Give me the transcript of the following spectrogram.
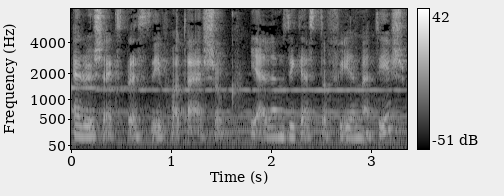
Erős expresszív hatások jellemzik ezt a filmet is.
